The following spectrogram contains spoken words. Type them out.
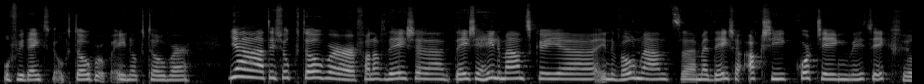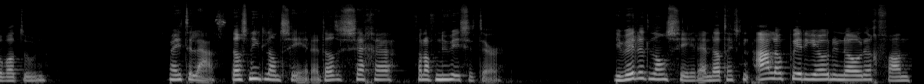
Of je denkt in oktober, op 1 oktober, ja, het is oktober. Vanaf deze, deze hele maand kun je in de woonmaand uh, met deze actie, korting, weet ik veel wat doen. Ben je te laat. Dat is niet lanceren. Dat is zeggen, vanaf nu is het er. Je wil het lanceren en dat heeft een aanloopperiode nodig van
